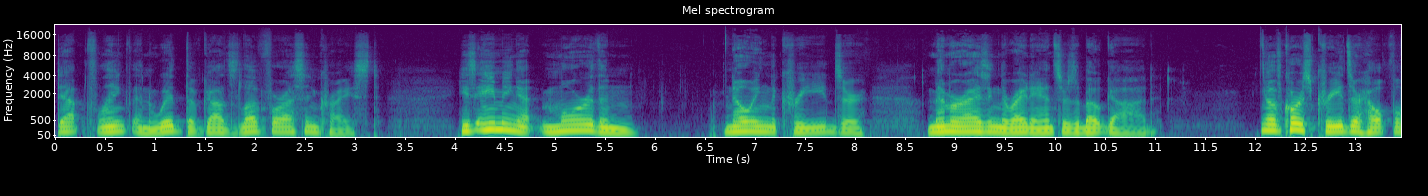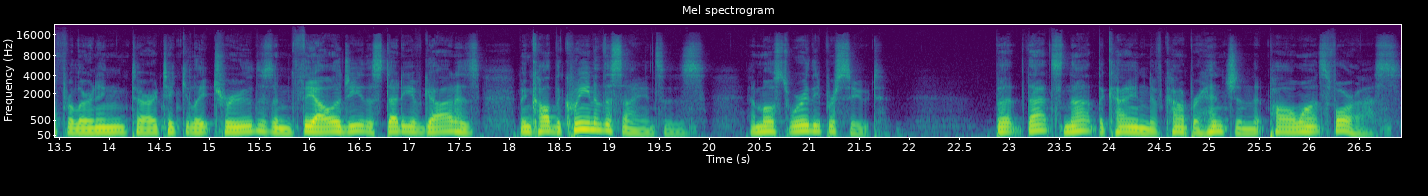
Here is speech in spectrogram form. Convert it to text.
depth, length, and width of God's love for us in Christ, he's aiming at more than knowing the creeds or memorizing the right answers about God. Now, of course, creeds are helpful for learning to articulate truths, and theology, the study of God, has been called the queen of the sciences, a most worthy pursuit. But that's not the kind of comprehension that Paul wants for us.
